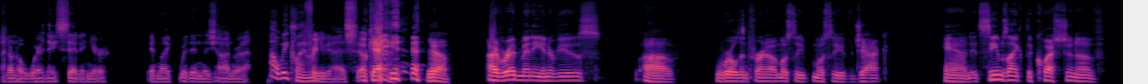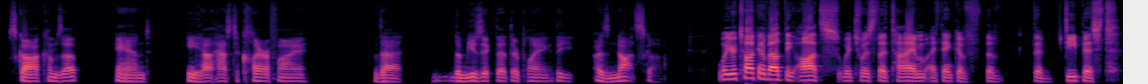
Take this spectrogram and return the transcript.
I don't know where they sit in your in like within the genre. Oh, we claim for them. you guys. Okay. yeah. I've read many interviews of World Inferno, mostly mostly of Jack. And it seems like the question of ska comes up and he has to clarify that the music that they're playing the, is not ska. Well, you're talking about the aughts, which was the time I think of the the deepest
